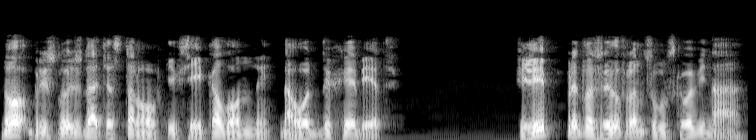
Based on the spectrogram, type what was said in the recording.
но пришлось ждать остановки всей колонны на отдых и обед. Филипп предложил французского вина.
